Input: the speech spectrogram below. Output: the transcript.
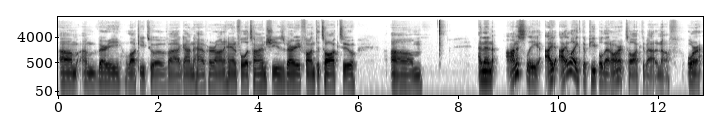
Um, I'm very lucky to have uh, gotten to have her on a handful of times. She's very fun to talk to. Um, and then honestly, I, I like the people that aren't talked about enough or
